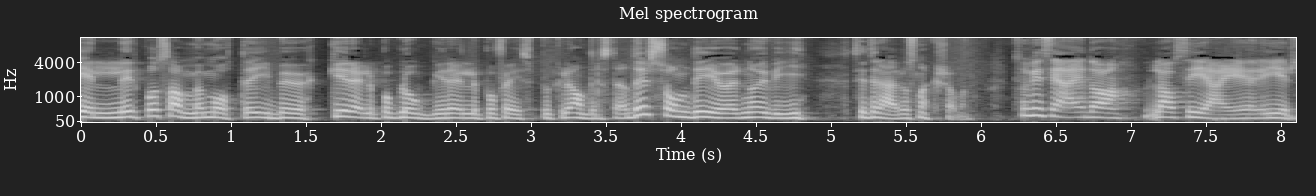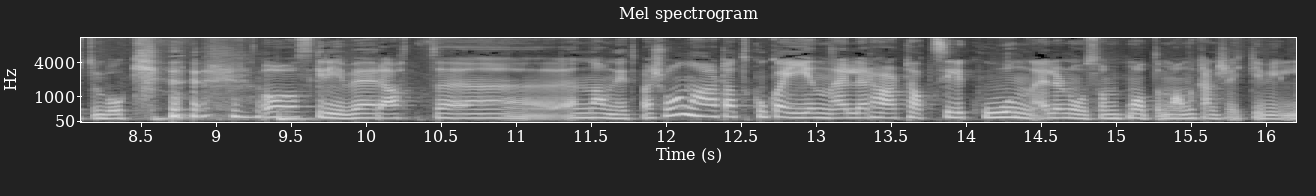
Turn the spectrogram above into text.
gjelder på samme måte i bøker, eller på blogger eller på Facebook eller andre steder, som de gjør når vi sitter her og snakker sammen. Så hvis jeg da, la oss si jeg gir ut en bok og skriver at uh, en navngitt person har tatt kokain eller har tatt silikon eller noe som måte, man kanskje ikke vil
